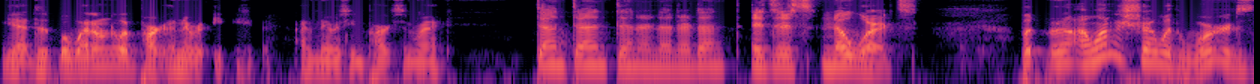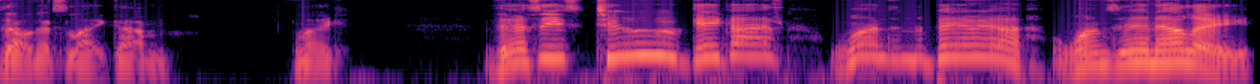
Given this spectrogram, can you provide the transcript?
yeah, but I don't know what park. I never, I've never seen Parks and Rec. Dun dun dun dun dun dun. dun. It's just no words. But uh, I want a show with words though. That's like um, like there's these two gay guys. One's in the Bay Area, one's in L.A.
